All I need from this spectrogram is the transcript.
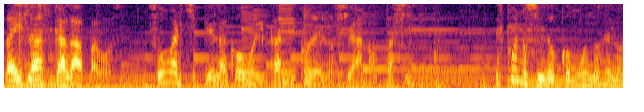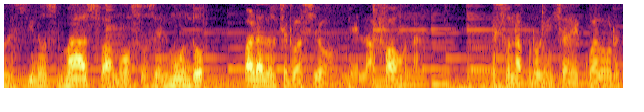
Las Islas Galápagos son un archipiélago volcánico del Océano Pacífico. Es conocido como uno de los destinos más famosos del mundo para la observación de la fauna. Es una provincia de Ecuador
